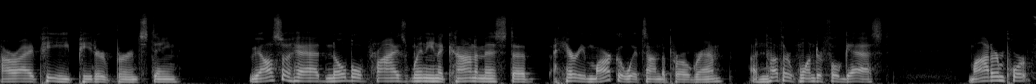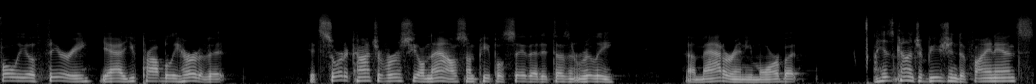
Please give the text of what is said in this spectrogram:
R.I.P. Peter Bernstein. We also had Nobel Prize winning economist uh, Harry Markowitz on the program, another wonderful guest. Modern portfolio theory, yeah, you've probably heard of it. It's sort of controversial now. Some people say that it doesn't really uh, matter anymore, but his contribution to finance,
